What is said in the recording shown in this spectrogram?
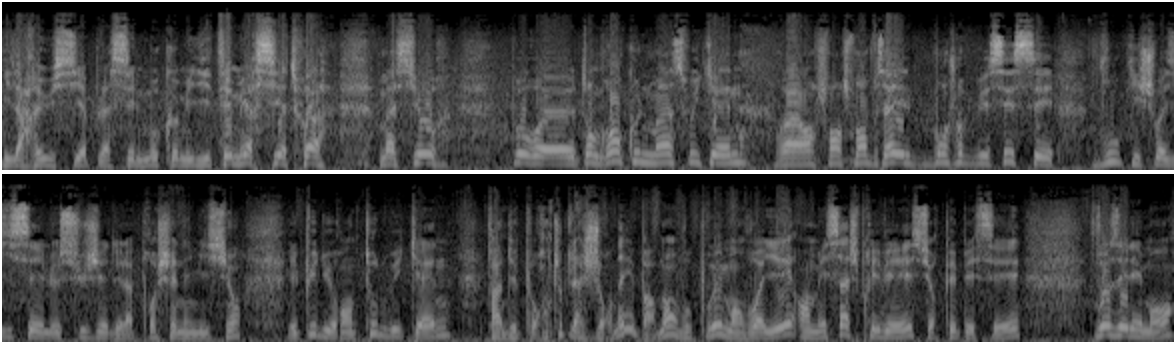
il a réussi à placer le mot commodité. Merci à toi, Massio pour euh, ton grand coup de main ce week-end. Franchement, vous savez, le Bonjour PPC, c'est vous qui choisissez le sujet de la prochaine émission. Et puis durant tout le week-end, enfin durant toute la journée, pardon, vous pouvez m'envoyer en message privé sur PPC vos éléments,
